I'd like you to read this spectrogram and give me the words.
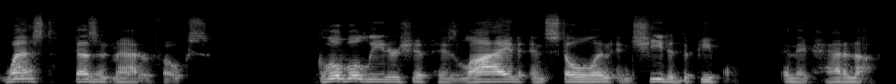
west doesn't matter, folks. Global leadership has lied and stolen and cheated the people, and they've had enough.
